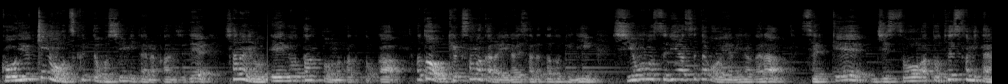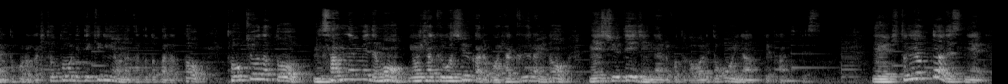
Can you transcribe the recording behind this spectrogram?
こういう機能を作ってほしいみたいな感じで、社内の営業担当の方とか、あとはお客様から依頼された時に、仕様のすり合わせとかをやりながら、設計、実装、あとテストみたいなところが一通りできるような方とかだ、2、3年目でも450から500ぐらいの年収提示になることが割と多いなっていう感じです。で人によってはですね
